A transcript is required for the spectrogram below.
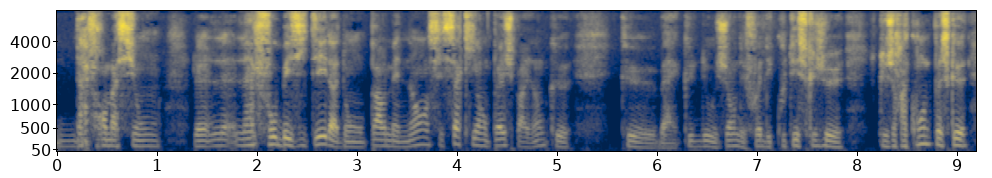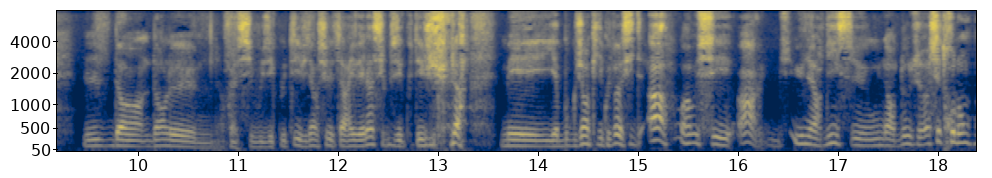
d'informations. L'infobésité là dont on parle maintenant, c'est ça qui empêche par exemple que que bah, aux gens des fois d'écouter ce que je raconte parce que dans dans le enfin si vous écoutez évidemment si vous êtes arrivé là si vous écoutez juste là mais il y a beaucoup de gens qui n'écoutent pas aussi ah oh, c'est ah 1h10 ou 1h12 c'est trop long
